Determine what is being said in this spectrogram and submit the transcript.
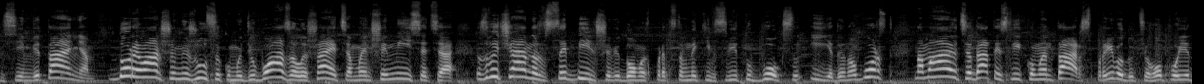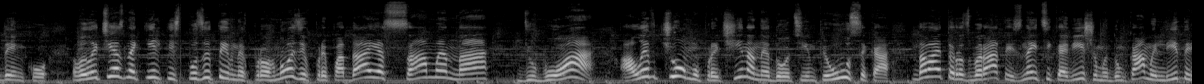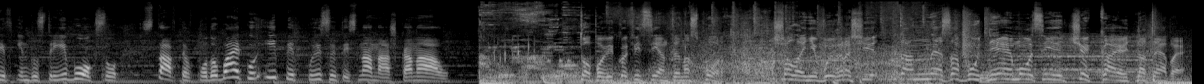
Всім вітання! До реваншу між Усиком і Дюбуа залишається менше місяця. Звичайно ж, все більше відомих представників світу боксу і єдиноборств намагаються дати свій коментар з приводу цього поєдинку. Величезна кількість позитивних прогнозів припадає саме на Дюбуа. Але в чому причина недооцінки Усика? Давайте розбиратись з найцікавішими думками лідерів індустрії боксу. Ставте вподобайку і підписуйтесь на наш канал. Топові коефіцієнти на спорт, шалені виграші та незабутні емоції чекають на тебе.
